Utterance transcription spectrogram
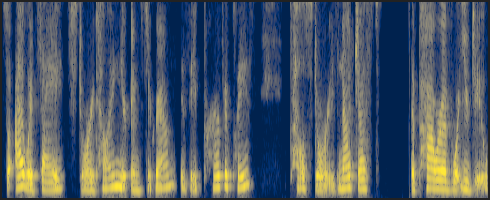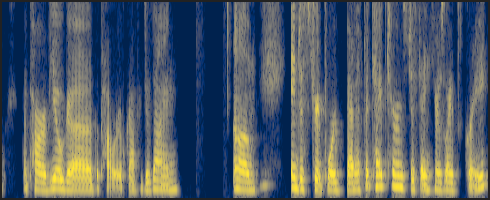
So I would say storytelling, your Instagram is a perfect place. Tell stories, not just the power of what you do, the power of yoga, the power of graphic design, um, in just straightforward benefit type terms, just saying here's why it's great.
